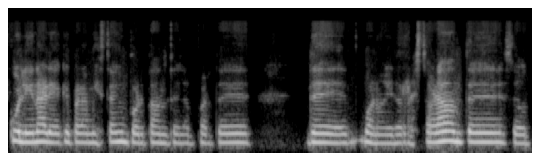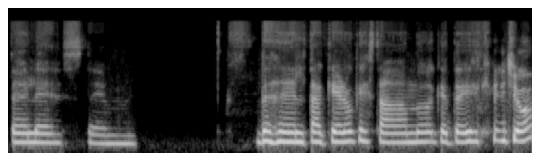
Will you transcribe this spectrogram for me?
culinaria, que para mí es tan importante, la parte de, de bueno, ir a restaurantes, de hoteles, de, mm, desde el taquero que está dando, que te dije yo,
